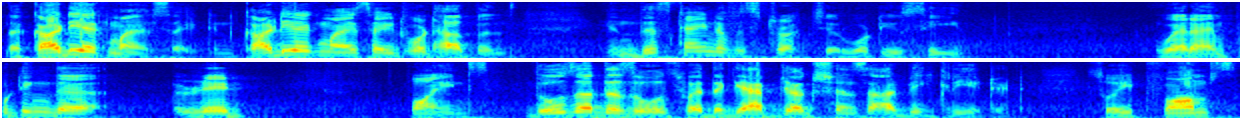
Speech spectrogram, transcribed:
the cardiac myocyte, in cardiac myocyte what happens in this kind of structure what you see where I am putting the red points those are the zones where the gap junctions are being created. So, it forms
